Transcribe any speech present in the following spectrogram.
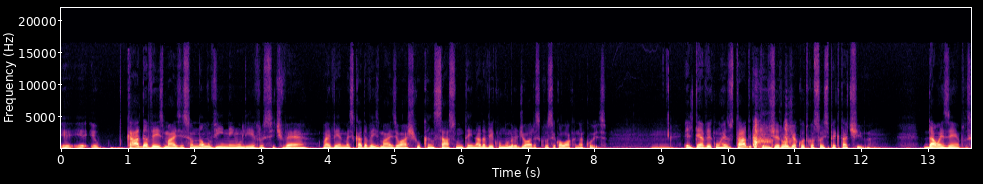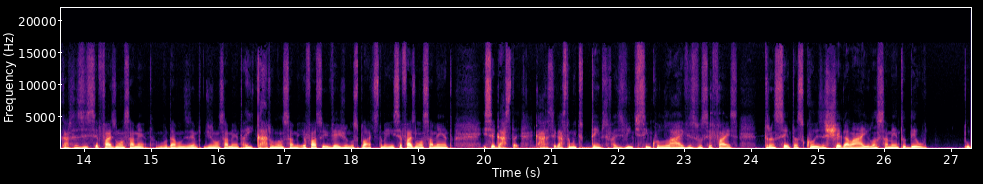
Eu, eu, cada vez mais, isso eu não vi em nenhum livro, se tiver, vai vendo, mas cada vez mais eu acho que o cansaço não tem nada a ver com o número de horas que você coloca na coisa. Ele tem a ver com o resultado que aquilo gerou de acordo com a sua expectativa. Dá um exemplo. Cara, às vezes você faz um lançamento. Vou dar um exemplo de lançamento. Aí, cara, o lançamento. Eu faço e vejo nos plats também. Aí você faz um lançamento e você gasta. Cara, você gasta muito tempo. Você faz 25 lives, você faz trancentas coisas. Chega lá e o lançamento deu o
